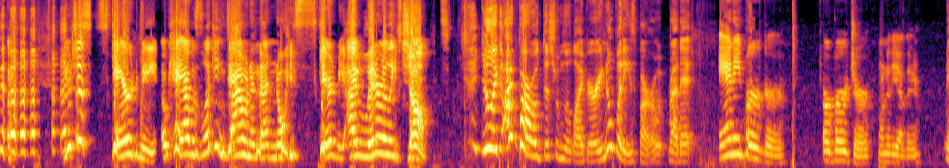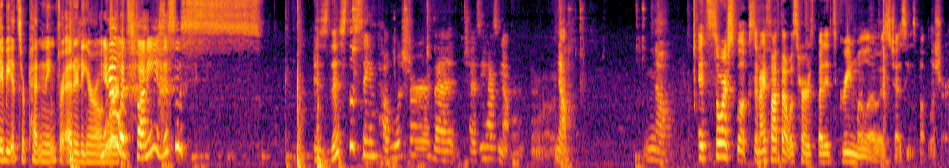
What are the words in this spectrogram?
you just scared me. Okay, I was looking down and that noise scared me. I literally jumped. You're like, I borrowed this from the library. Nobody's borrowed read it. Annie Berger or Berger, one or the other. Maybe it's her pen name for editing her own. You know word. what's funny? This is is this the same publisher that Chessie has? No. No. No. It's Sourcebooks, and I thought that was hers, but it's Greenwillow as Chessie's publisher.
